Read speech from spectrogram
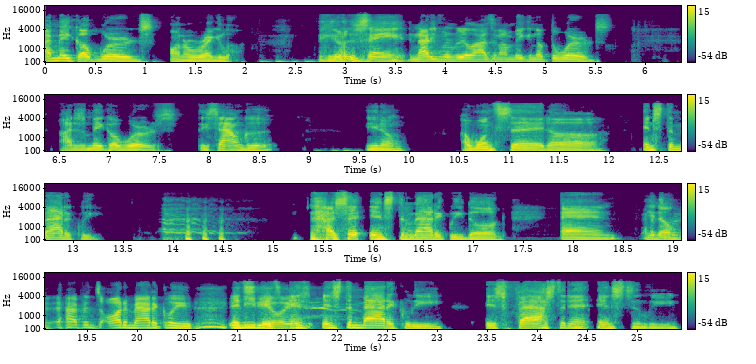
I make up words on a regular. You know what I'm saying? Not even realizing I'm making up the words. I just make up words. They sound good. You know, I once said uh instamatically. I said instamatically, dog. And you That's know, it happens automatically immediately. It's, it's instamatically is faster than instantly,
